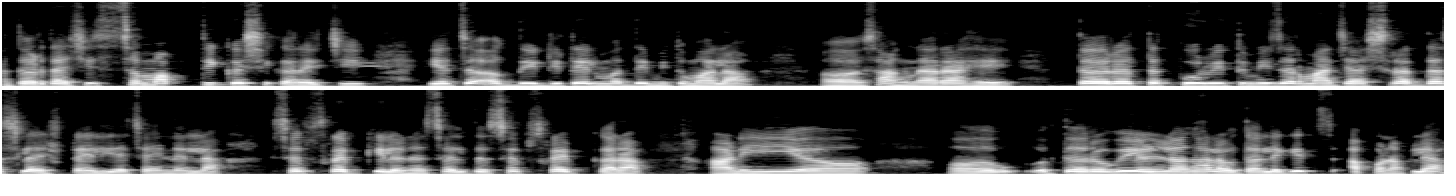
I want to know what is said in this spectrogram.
तर त्याची समाप्ती कशी करायची याचं अगदी डिटेलमध्ये मी तुम्हाला सांगणार आहे. तर तत्पूर्वी तुम्ही जर माझ्या श्रद्धाच लाईफस्टाईल या चॅनलला सबस्क्राईब केलं नसेल तर सबस्क्राईब करा. आणि तर वेळ न घालवता लगेच आपण आपल्या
